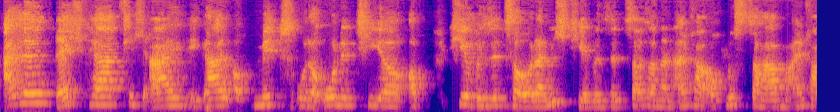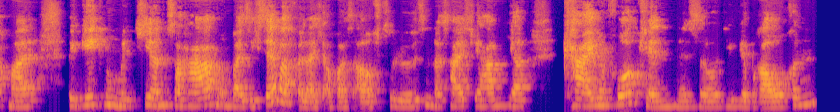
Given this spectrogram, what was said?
alle recht herzlich ein, egal ob mit oder ohne Tier, ob Tierbesitzer oder nicht Tierbesitzer, sondern einfach auch Lust zu haben, einfach mal Begegnung mit Tieren zu haben und bei sich selber vielleicht auch was aufzulösen. Das heißt, wir haben hier keine Vorkenntnisse, die wir brauchen,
